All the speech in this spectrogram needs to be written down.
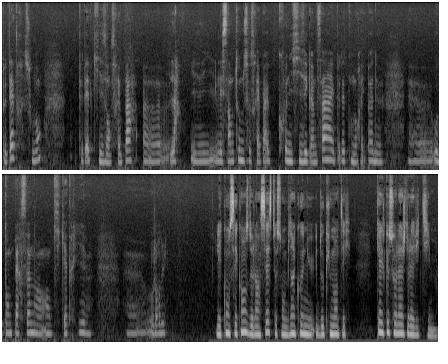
peut-être souvent, peut-être qu'ils n'en seraient pas là les symptômes ne se seraient pas chronicisés comme ça et peut-être qu'on n'aurait pas de, euh, autant de personnes en, psychiatrie euh, euh, aujourd'hui. Les conséquences de l'inceste sont bien connues, documentées, quel que soit l'âge de la victime.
